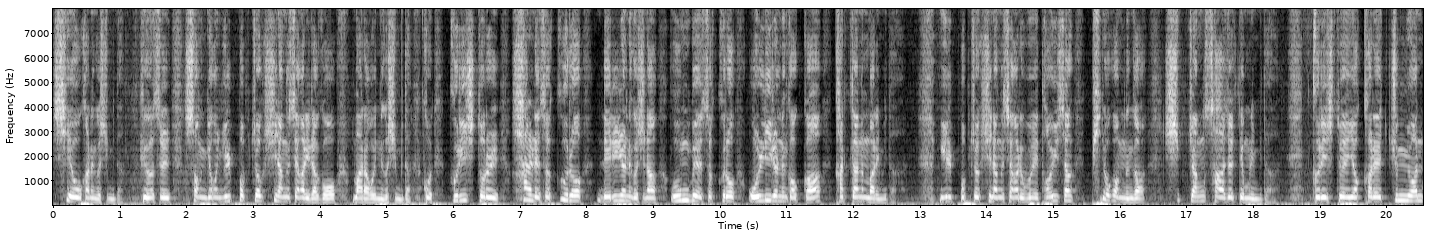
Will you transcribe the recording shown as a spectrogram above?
세워가는 것입니다. 그것을 성경은 율법적 신앙생활이라고 말하고 있는 것입니다. 곧 그리스도를 하늘에서 끌어내리려는 것이나 음부에서 끌어올리려는 것과 같다는 말입니다. 율법적 신앙생활이 왜 더 이상 필요가 없는가? 10장 4절 때문입니다. 그리스도의 역할에 중요한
